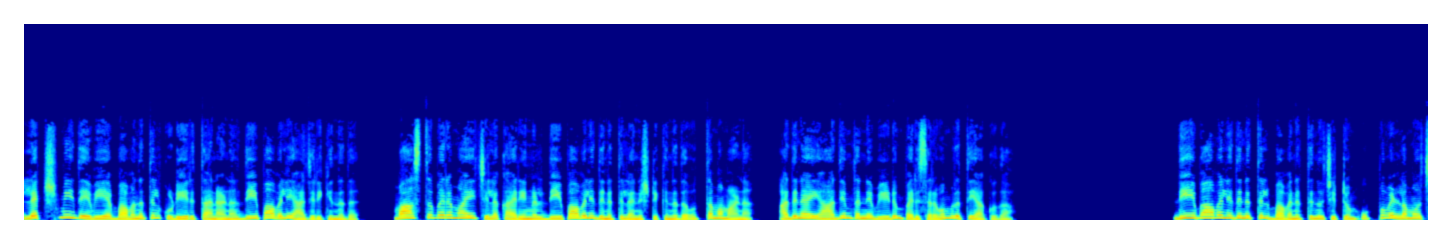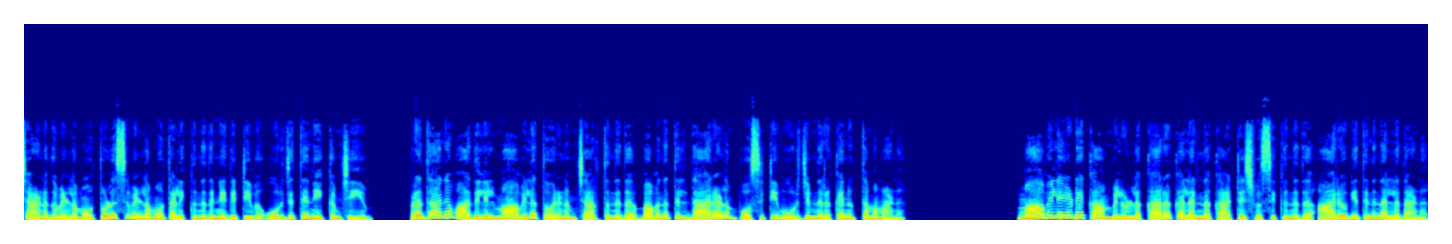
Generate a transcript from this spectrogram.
ലക്ഷ്മി ദേവിയെ ഭവനത്തിൽ കുടിയിരുത്താനാണ് ദീപാവലി ആചരിക്കുന്നത്. വാസ്തുപരമായി ചില കാര്യങ്ങൾ ദീപാവലി ദിനത്തിൽ അനുഷ്ഠിക്കുന്നത് ഉത്തമമാണ്. അതിനായി ആദ്യം തന്നെ വീടും പരിസരവും വൃത്തിയാക്കുക. ദീപാവലി ദിനത്തിൽ ഭവനത്തിനു ചുറ്റും ഉപ്പുവെള്ളമോ ചാണകവെള്ളമോ തുളസിവെള്ളമോ തളിക്കുന്നത് നെഗറ്റീവ് ഊർജത്തെ നീക്കം ചെയ്യും. പ്രധാന വാതിലിൽ മാവില തോരണം ചാർത്തുന്നത് ഭവനത്തിൽ ധാരാളം പോസിറ്റീവ് ഊർജം നിറക്കാൻ ഉത്തമമാണ്. മാവിലയുടെ കാമ്പിലുള്ള കറ കലർന്ന കാറ്റ് ശ്വസിക്കുന്നത് ആരോഗ്യത്തിന് നല്ലതാണ്.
